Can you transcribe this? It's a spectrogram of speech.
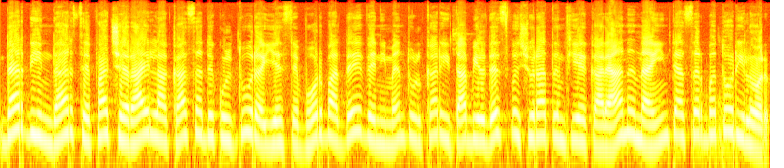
Dar din dar se face rai la Casa de Cultură. Este vorba de evenimentul caritabil desfășurat în fiecare an înaintea sărbătorilor.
